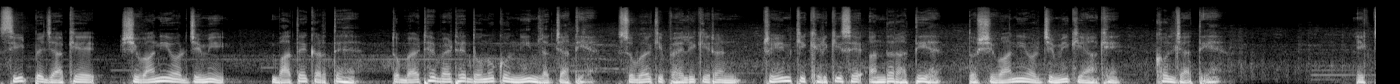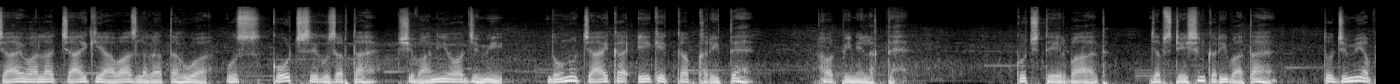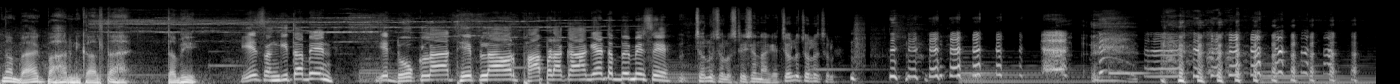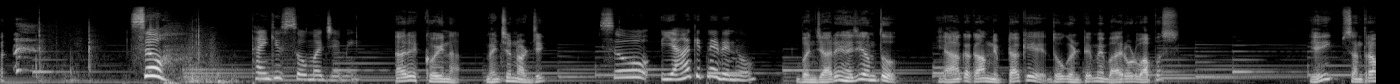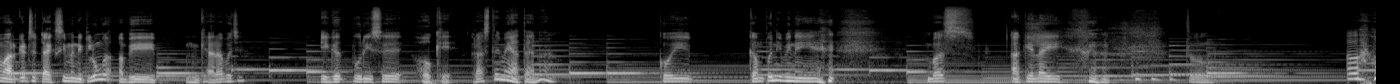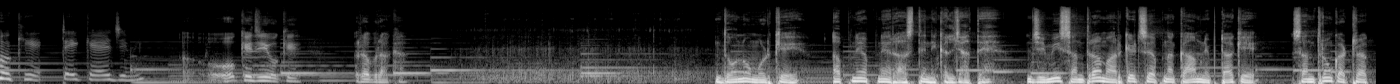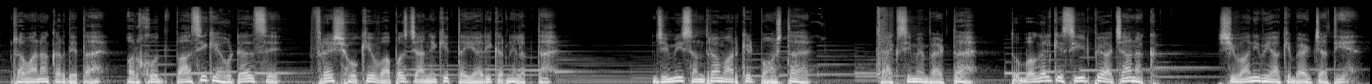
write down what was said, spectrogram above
सीट पे जाके शिवानी और जिमी बातें करते हैं तो बैठे बैठे दोनों को नींद लग जाती है। सुबह की पहली किरण ट्रेन की खिड़की से अंदर आती है। तो शिवानी और जिमी की आँखें खुल जाती हैं। एक चाय वाला चाय की आवाज़ लगाता हुआ उस कोच से गुजरता है। शिवानी और जिमी दोनों चाय का एक एक कप खरीदते हैं और पीने लगते हैं। कुछ देर बाद जब स्टेशन करीब आता है तो जिमी अपना बैग बाहर निकालता है। तभी ये संगीता बेन ये ढोकला थेपला और फाफड़ा कहाँ गया डब्बे में से? चलो चलो स्टेशन आ गया। चलो चलो चलो। So thank you so much Jimmy अरे कोई ना। मेंशन नॉट जी। सो so, यहाँ कितने दिन हो? बंजारे हैं जी हम तो। यहाँ का काम निपटा के दो घंटे में बाय रोड वापस। यही संतरा मार्केट से टैक्सी में निकलूँगा अभी ग्यारह बजे। इगतपुरी से होके। रास्ते में आता है ना? कोई कंपनी भी नहीं है। बस अकेला ही। तो okay take care Jimmy okay जी ओके रब रखा दोनों मुड़के अपने अपने रास्ते निकल जाते हैं। जिमी संतरा मार्केट से अपना काम निपटा के संतरों का ट्रक रवाना कर देता है और खुद पासी के होटल से फ्रेश होके वापस जाने की तैयारी करने लगता है। जिमी संतरा मार्केट पहुँचता है टैक्सी में बैठता है तो बगल की सीट पे अचानक शिवानी भी आके बैठ जाती है।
